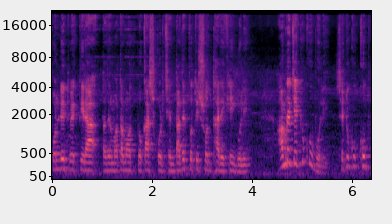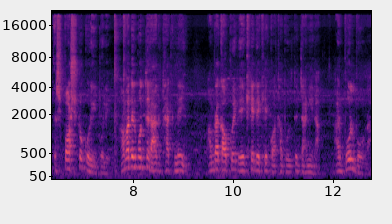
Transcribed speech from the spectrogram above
পণ্ডিত ব্যক্তিরা তাদের মতামত প্রকাশ করছেন, তাদের প্রতি শ্রদ্ধা রেখেই বলি। আমরা যেটুকু বলি, সেটুকু খুব স্পষ্ট করেই বলি। আমাদের মধ্যে রাগঢাক নেই। আমরা কাউকে রেখে রেখে কথা বলতে জানি না, আর বলব না।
